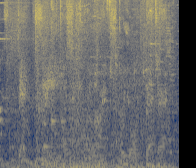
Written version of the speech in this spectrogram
lost. Then us our lives for your better.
